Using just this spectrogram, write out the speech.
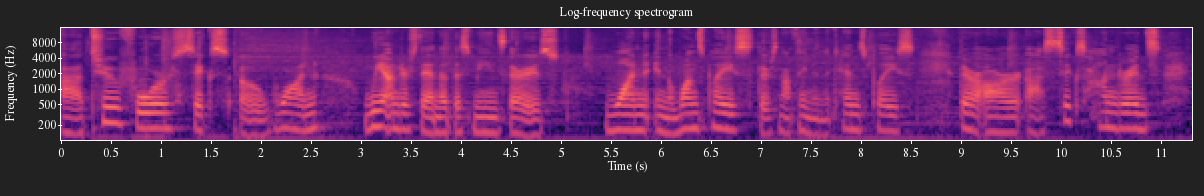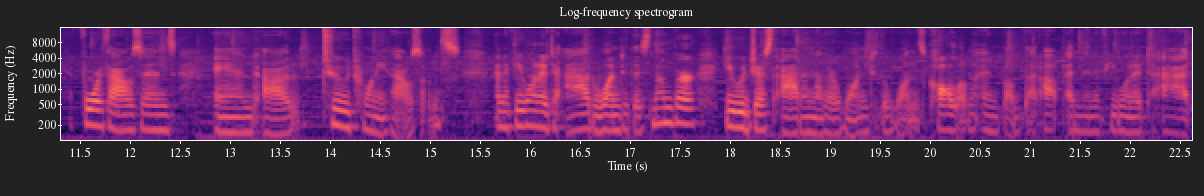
uh, 24601, we understand that this means there is one in the ones place, there's nothing in the tens place. There are uh, six hundreds, four thousands, and uh, two 20,000s. And if you wanted to add one to this number, you would just add another one to the ones column and bump that up. And then if you wanted to add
